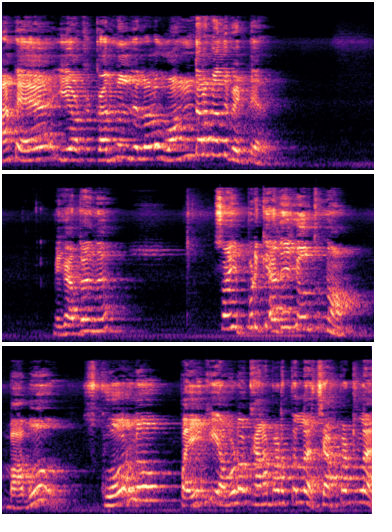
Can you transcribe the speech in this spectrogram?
అంటే ఈ యొక్క కర్నూలు జిల్లాలో వందల మంది పెట్టారు. మీకు అర్థమైందా? సో ఇప్పటికీ అదే చెబుతున్నాం. బాబు స్కోర్లు పైకి ఎవడో కనపడతలా చెప్పట్లే.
